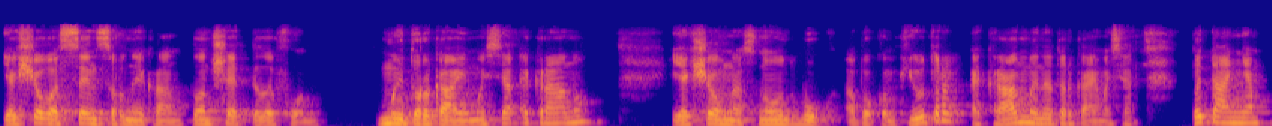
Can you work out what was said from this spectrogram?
Якщо у вас сенсорний екран, планшет, телефон, ми торкаємося екрану. Якщо у нас ноутбук або комп'ютер, екран ми не торкаємося. Питання:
